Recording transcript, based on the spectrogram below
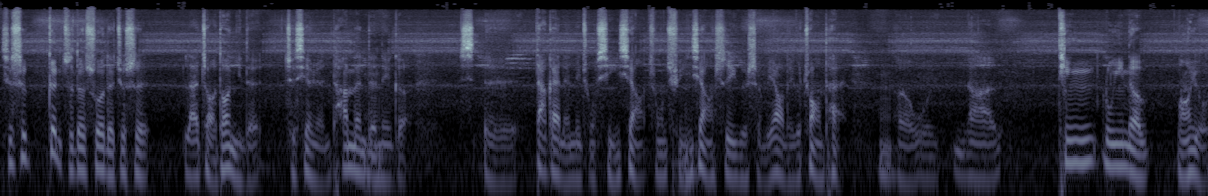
其实更值得说的就是来找到你的这些人，他们的那个呃大概的那种形象，这种群像是一个什么样的一个状态？嗯。呃，我那听录音的网友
